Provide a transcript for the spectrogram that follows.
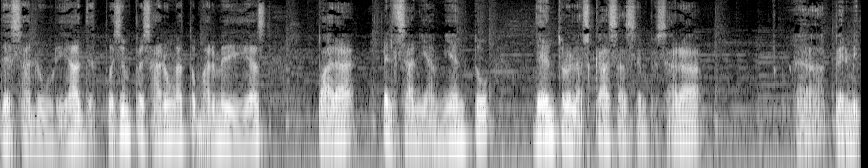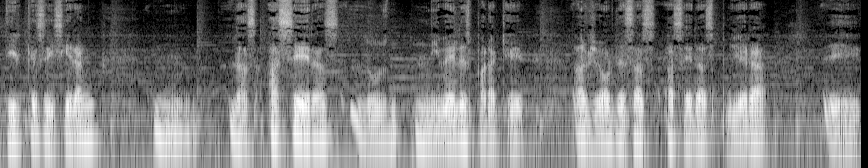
de salubridad. Después empezaron a tomar medidas para el saneamiento dentro de las casas empezar a, permitir que se hicieran mm, las aceras, los niveles para que alrededor de esas aceras pudiera eh,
